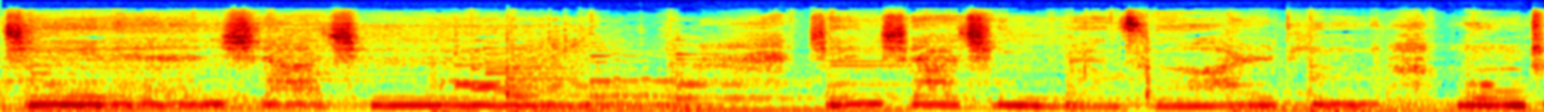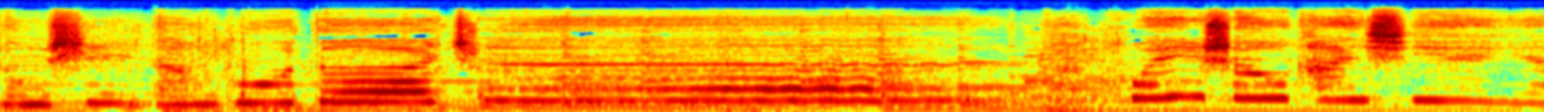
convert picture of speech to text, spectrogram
剑下情，是当不得真回首看斜阳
